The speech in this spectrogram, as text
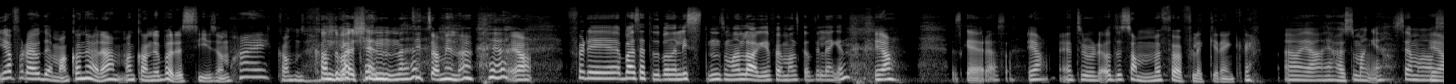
Ja, for det er jo det man kan gjøre. Man kan jo bare si sånn hei, kan du Kan du bare kjenne? Titta mine. Ja. Fordi Bare sette det på den listen som man lager før man skal til legen. Ja. Det skal jeg gjøre, altså. ja, jeg tror det. Og det samme med føflekker, egentlig. Å ja, jeg har jo så mange, så jeg må også Ja,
